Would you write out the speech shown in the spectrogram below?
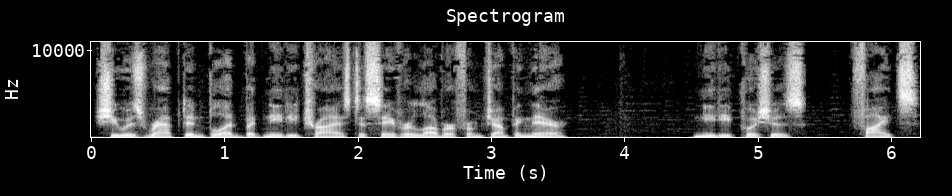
She was wrapped in blood but Needy tries to save her lover from jumping there. Needy pushes, fights,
